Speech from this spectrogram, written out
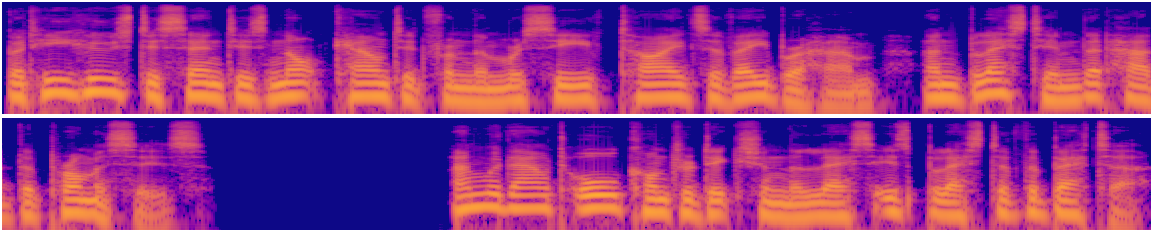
But he whose descent is not counted from them received tithes of Abraham, and blessed him that had the promises. And without all contradiction the less is blessed of the better.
